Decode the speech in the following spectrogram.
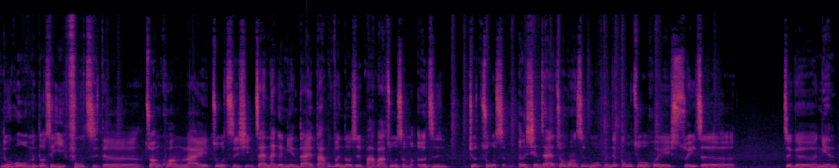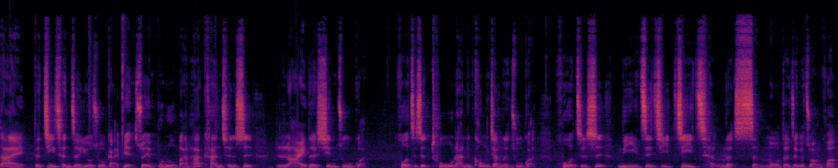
如果我们都是以父子的状况来做执行，在那个年代，大部分都是爸爸做什么，儿子就做什么。而现在的状况是，我们的工作会随着这个年代的继承者有所改变，所以不如把它看成是来的新主管，或者是突然空降的主管，或者是你自己继承了什么的这个状况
